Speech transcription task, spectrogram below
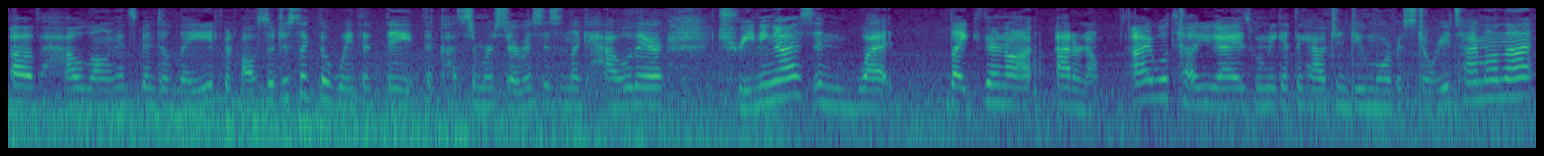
of how long it's been delayed but also just like the way that they the customer services and like how they're treating us and what like they're not i don't know i will tell you guys when we get the couch and do more of a story time on that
